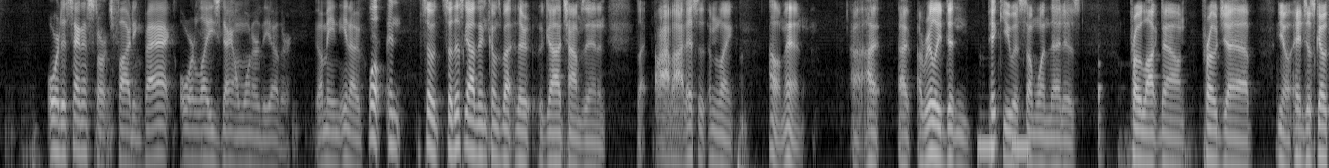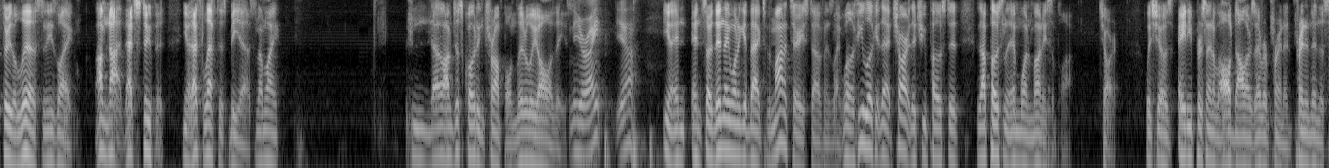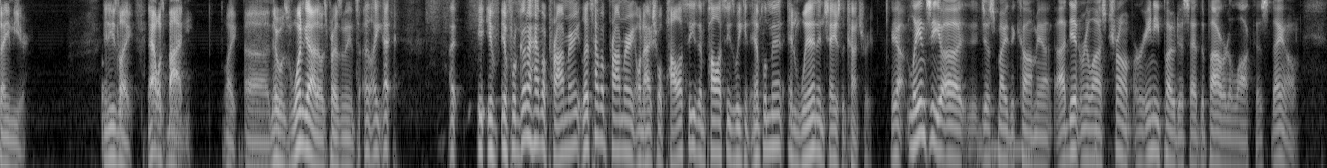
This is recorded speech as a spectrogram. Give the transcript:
or DeSantis starts fighting back or lays down one or the other. I mean, you know, Well, and so so this guy then comes back. The, the guy chimes in and like, blah, blah, this is. I'm like, oh man, I I I really didn't pick you as someone that is pro lockdown, pro jab, you know, and just go through the list. And he's like, I'm not. That's stupid. You know, that's leftist BS. And I'm like, no, I'm just quoting Trump on literally all of these you're right. Yeah. you know, and, and so then they want to get back to the monetary stuff. And it's like, well, if you look at that chart that you posted, because I posted the M1 money supply chart, which shows 80% of all dollars ever printed, printed in the same year. And he's like, that was Biden. Like, uh, there was one guy that was president. Like, I, if, if we're going to have a primary, let's have a primary on actual policies and policies we can implement and win and change the country. Yeah, Lindsay uh, just made the comment. I didn't realize Trump or any POTUS had the power to lock us down.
